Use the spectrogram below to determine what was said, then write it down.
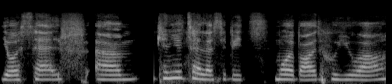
yourself. Um, can you tell us a bit more about who you are?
